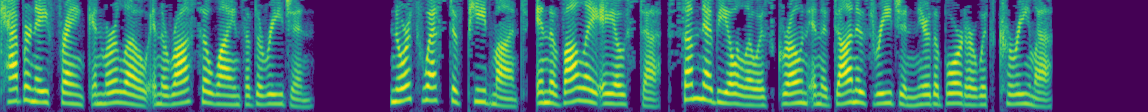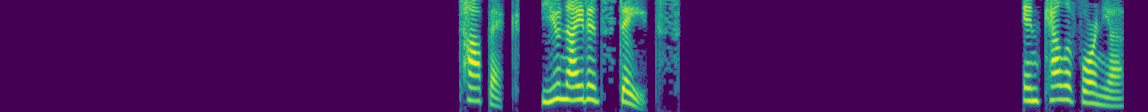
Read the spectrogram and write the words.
Cabernet Franc and Merlot in the Rosso wines of the region. Northwest of Piedmont, in the Valle Aosta, some Nebbiolo is grown in the Donnas region near the border with Carema. United States In California,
